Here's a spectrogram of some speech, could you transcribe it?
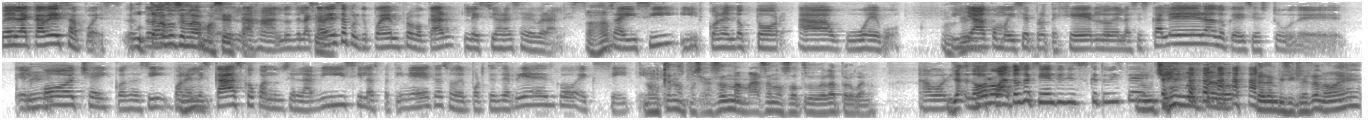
Pues de la cabeza, pues. Putazos en la maceta. Ajá, los de la Sí. cabeza porque pueden provocar lesiones cerebrales. Ajá. O sea, ahí sí ir con el doctor a huevo. Y ya, como dice, proteger lo de las escaleras, lo que decías tú de el coche y cosas así. Ponerles casco cuando usen la bici, las patinetas o deportes de riesgo, etcétera. Nunca nos pusieron esas mamás a nosotros, ¿verdad? Pero bueno. Amor, Ya, no, ¿y no. ¿Cuántos accidentes dices que tuviste? Un chingo, pero, pero en bicicleta no, ¿eh?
